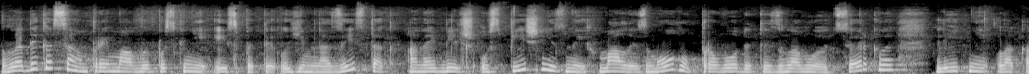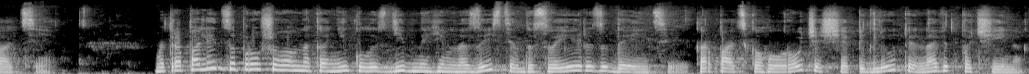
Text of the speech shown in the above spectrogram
Владика сам приймав випускні іспити у гімназисток, а найбільш успішні з них мали змогу проводити з главою церкви літні локації. Митрополіт запрошував на канікули здібних гімназистів до своєї резиденції, карпатського урочища під люти на відпочинок,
